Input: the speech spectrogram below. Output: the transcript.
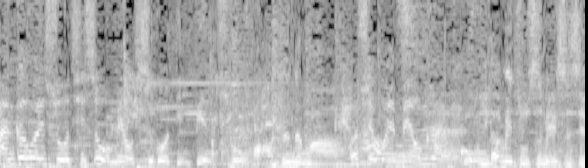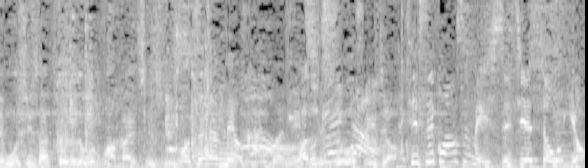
不瞒各位说，其实我没有吃过顶边醋啊，真的吗？而且我也没有看过。你他没主持美食节目，其实他跟那个文化白痴似的。我真的没有看过，他只吃过水饺。其实光是美食街都有，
